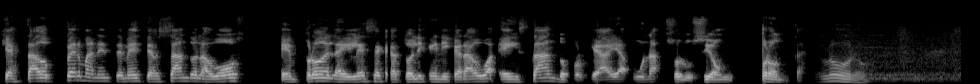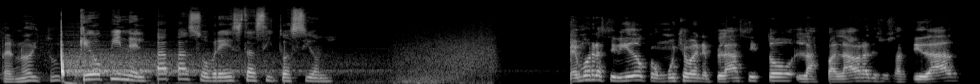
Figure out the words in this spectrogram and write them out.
que ha estado permanentemente alzando la voz en pro de la Iglesia Católica en Nicaragua e instando porque haya una solución pronta. ¿Qué opina el Papa sobre esta situación? Hemos recibido con mucho beneplácito las palabras de su santidad,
